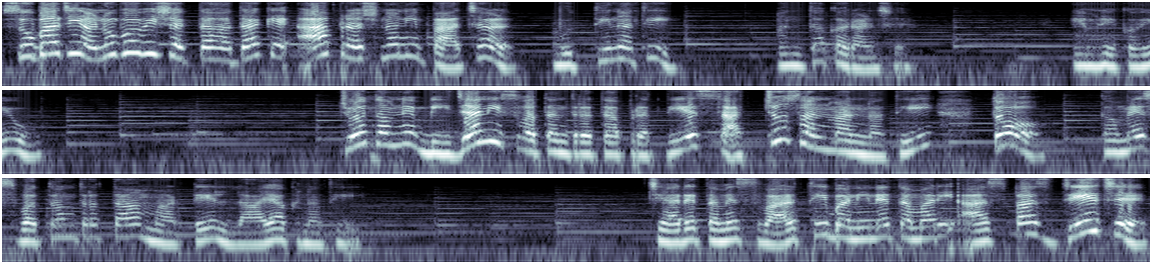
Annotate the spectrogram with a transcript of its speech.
સુબાજી અનુભવી શકતા હતા કે આ પ્રશ્નની પાછળ બુદ્ધિ નથી, અંતકરણ છે. એમણે કહ્યું, જો તમને બીજાની સ્વતંત્રતા પ્રત્યે સાચું સન્માન નથી, તો તમે સ્વતંત્રતા માટે લાયક નથી. જ્યારે તમે સ્વાર્થી બનીને તમારી આસપાસ જે છે,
